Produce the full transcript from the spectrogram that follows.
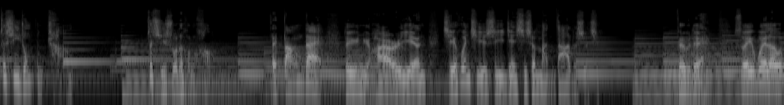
这是一种补偿，这其实说的很好。在当代，对于女孩而言，结婚其实是一件牺牲蛮大的事情，对不对？所以为了。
